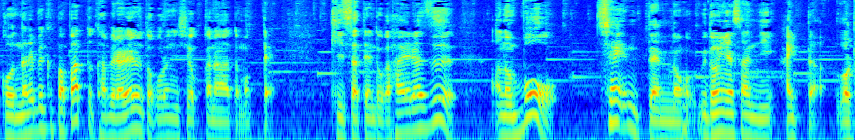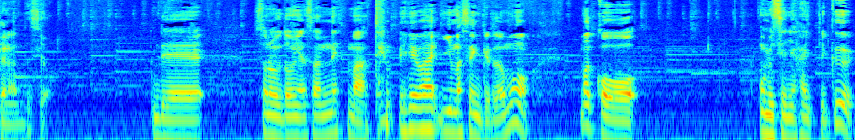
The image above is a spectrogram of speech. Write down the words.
こうなるべくパパッと食べられるところにしよっかなと思って。喫茶店とか入らずあの某チェーン店のうどん屋さんに入ったわけなんですよ。でそのうどん屋さんねまあ店名は言いませんけれどもまあこうお店に入っていく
